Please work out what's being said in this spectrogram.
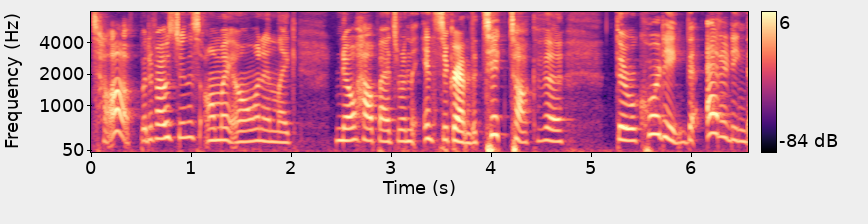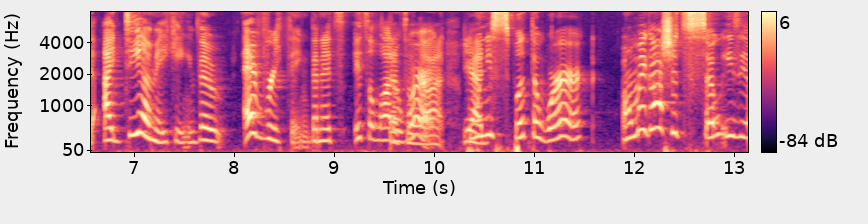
tough. But if I was doing this on my own and like no help, I had to run the Instagram, the TikTok, the the recording, the editing, the idea making, the everything, then it's it's a lot That's of work. lot. But Yeah. when you split the work, oh my gosh, it's so easy.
